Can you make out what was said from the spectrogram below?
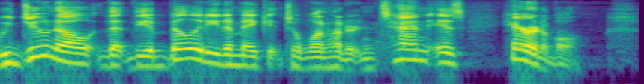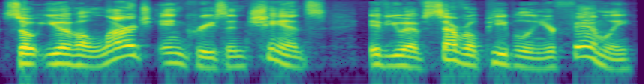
We do know that the ability to make it to 110 is heritable, so you have a large increase in chance if you have several people in your family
